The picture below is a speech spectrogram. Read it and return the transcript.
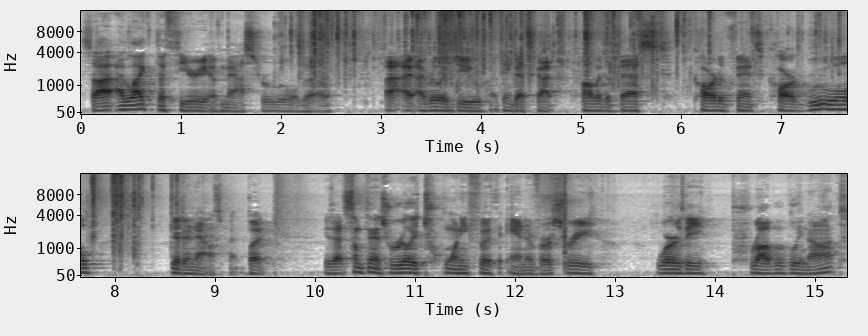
So I, I, like the theory of Master Rule, though. I, I, really do. I think that's got probably the best card event, card rule, good announcement. But is that something that's really 25th anniversary worthy? Probably not.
